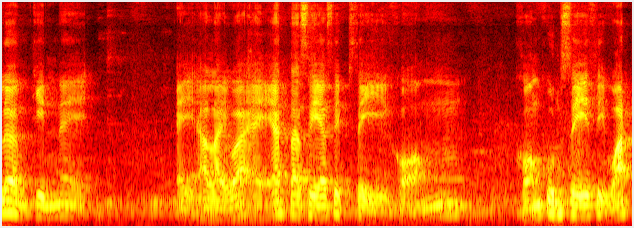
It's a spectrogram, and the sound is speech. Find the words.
เริ่มกินในไอ้อะไรว่าไอ้แอตตาเซีย 14 ของของคุณซีสิวัตร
